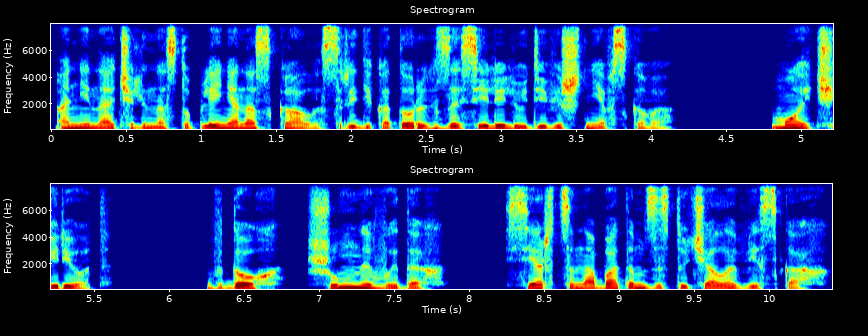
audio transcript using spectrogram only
Они начали наступление на скалы, среди которых засели люди Вишневского. Мой черед. Вдох, шумный выдох, Сердце на батом застучало в висках.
